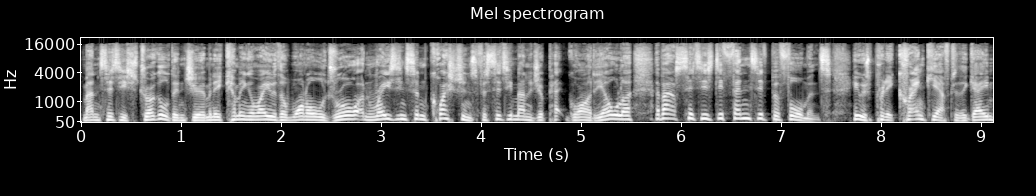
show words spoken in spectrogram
Man City struggled in Germany, coming away with a one-all draw and raising some questions for City manager Pep Guardiola about City's defensive performance. He was pretty cranky after the game,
